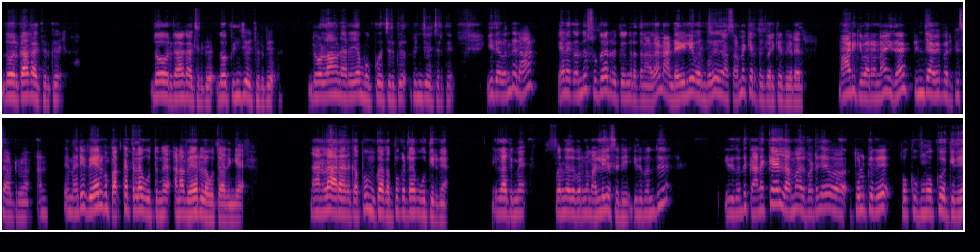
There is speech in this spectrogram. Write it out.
இந்த ஒரு காய் காய்ச்சிருக்கு இதோ ஒரு காக வச்சுருக்கு. இதோ பிஞ்சு வச்சுருக்கு. இதோலாம் நிறைய மொக்கு வச்சுருக்கு. பிஞ்சு வச்சுருக்கு. இதை வந்து நான் எனக்கு வந்து சுகர் இருக்குங்கிறதுனால நான் டெய்லி வரும்போது நான் சமைக்கிறதுக்கு பறிக்கிறது கிடையாது. மாடிக்கு வரேன்னா இதை பிஞ்சாவே பறித்து சாப்பிட்ருவேன் அதே மாதிரி வேருக்கும் பக்கத்தில் ஊற்றுங்க ஆனால் வேரில் ஊற்றாதீங்க நான் நல்லா அரை அரை கப்பு முக்கால் கப்பு கிட்ட ஊற்றிருக்கேன் எல்லாத்துக்குமே. பாருங்கள் அதை பாருங்கள் மல்லிகை செடி. இது வந்து இதுக்கு வந்து கணக்கே இல்லாமல் அது பாட்டுக்கு துளுக்குது பொக்கு மொக்கு வைக்குது.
